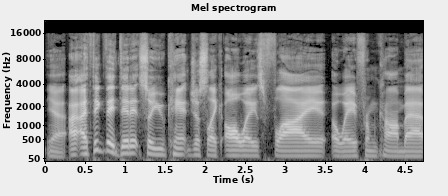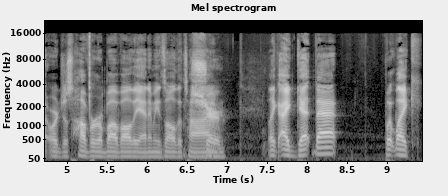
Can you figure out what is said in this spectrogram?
Yeah, I, I think they did it so you can't just like always fly away from combat or just hover above all the enemies all the time. Sure. Like I get that, but like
